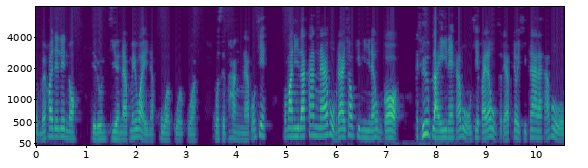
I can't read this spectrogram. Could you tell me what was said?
ผมไม่ค่อยได้เล่นเนาะเดี๋ยวโดนเกียนนะไม่ไหวนะกลัวกลัวกลัวกลัวเซิร์ฟพังนะโอเค ประมาณนี้ละกันนะผมได้ชอบคลิปนี้นะผมก็ กระทืบไลค์นะครับผมโอเคไปแล้วผมสวัสดีครับเจอกันคลิปหน้านะครับผม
